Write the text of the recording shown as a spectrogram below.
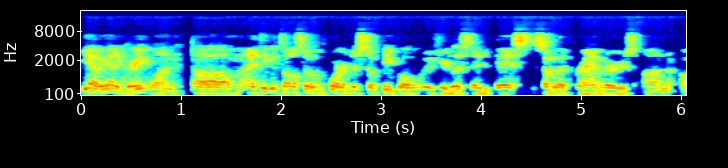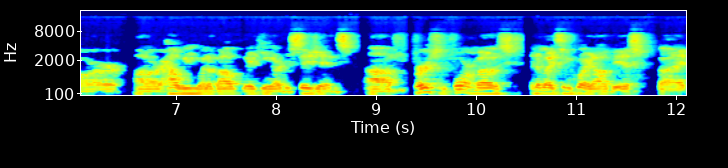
Yeah, we had a great one. Um, I think it's also important just so people, if you're listening to this, some of the parameters on our our how we went about making our decisions. Uh, first and foremost, and it might seem quite obvious, but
